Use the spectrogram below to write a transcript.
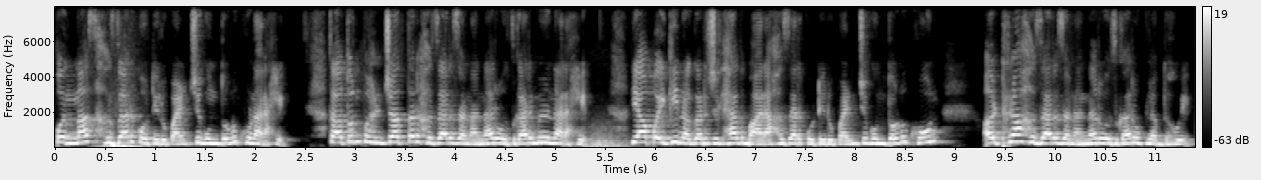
पन्नास हजार कोटी रुपयांची गुंतवणूक होणार आहे. त्यातून पंच्याहत्तर हजार जणांना रोजगार मिळणार आहे. यापैकी नगर जिल्ह्यात बारा हजार कोटी रुपयांची गुंतवणूक होऊन अठरा हजार जणांना रोजगार उपलब्ध होईल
